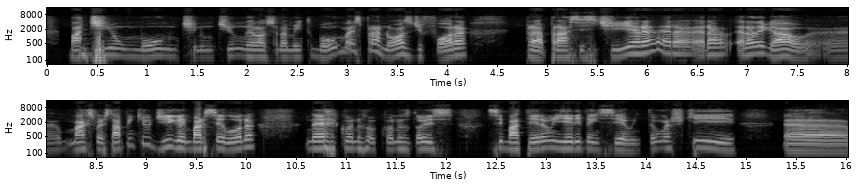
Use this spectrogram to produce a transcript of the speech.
batiam um monte, não tinham um relacionamento bom, mas para nós de fora, para assistir, era, era, era, era legal. É, Max Verstappen que o diga em Barcelona, né? Quando, quando os dois se bateram e ele venceu. Então acho que. É,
